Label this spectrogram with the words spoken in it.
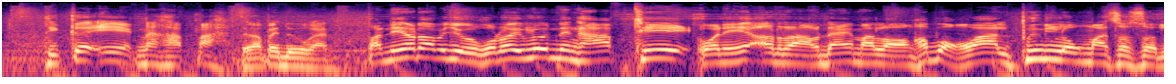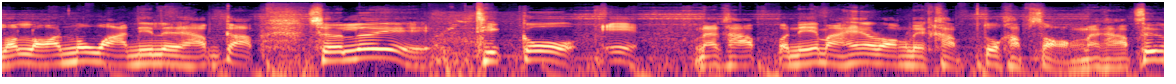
8 t i c k e r เอกนะครับอะเดี๋ยวเราไปดูกันตอนนี้เราไปอยู่กับรถอีกรุ่นหนึ่งครับ ที่วันนี้เราได้มาลองเขาบอกว่าเพิ่งลงมาสดๆร้อนๆเมื่อวานนี้เลยครับ กับ c h e r r y t i c k e r เอกนะครับวันนี้มาให้ลองเลยขับตัวขับ 2 นะครับ ซึ่ง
